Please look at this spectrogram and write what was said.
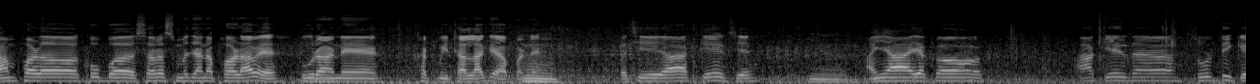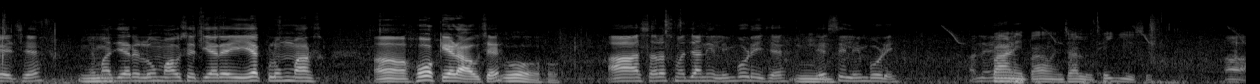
રામફળ ખૂબ સરસ મજાના ફળ આવે. તુરા ને ખટ મીઠા લાગે આપણને. પછી આ કેર છે. અહીંયા એક આ કેર સુરતી કેર છે. એમાં જ્યારે લૂમ આવશે ત્યારે એક લૂમમાં હો કેળા આવશે. ઓહો. આ સરસ મજાની લીંબોડી છે દેશી લીંબોડી અને પાણી પાવન ચાલુ થઈ ગયું છે. હા.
